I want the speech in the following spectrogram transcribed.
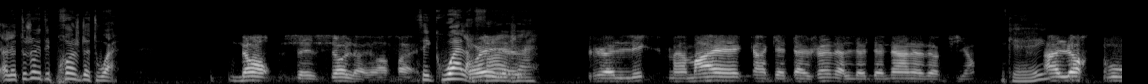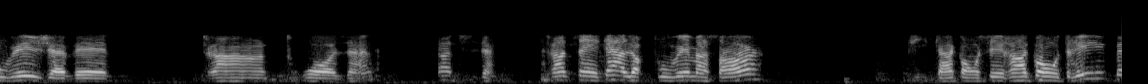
Elle a toujours été proche de toi? Non, c'est ça là, l'affaire. C'est quoi l'affaire, Ouais, euh, Jean? Je l'ai. Ma mère, quand elle était jeune, elle l'a donné en adoption. OK. Elle l'a retrouvé, j'avais 33 ans. 36 ans. 35 ans, elle a retrouvé ma soeur. Puis quand on s'est rencontrés, ben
